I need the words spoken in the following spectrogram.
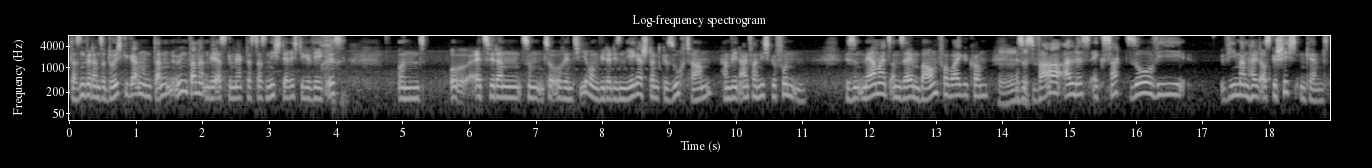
Da sind wir dann so durchgegangen und dann irgendwann hatten wir erst gemerkt, dass das nicht der richtige Weg ist. Und oh, als wir dann zum, zur Orientierung wieder diesen Jägerstand gesucht haben, haben wir ihn einfach nicht gefunden. Wir sind mehrmals am selben Baum vorbeigekommen. Mhm. Also es war alles exakt so, wie, wie man halt aus Geschichten kennt.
